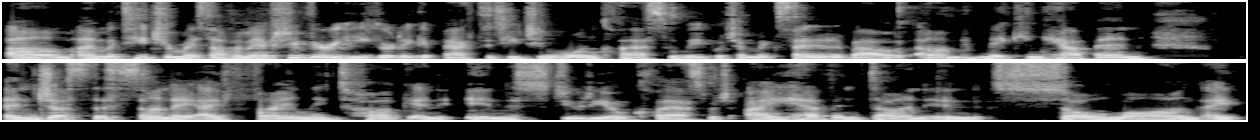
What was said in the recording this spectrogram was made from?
Um, I'm a teacher myself. I'm actually very eager to get back to teaching one class a week, which I'm excited about um, making happen. And just this Sunday, I finally took an in studio class, which I haven't done in so long. I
